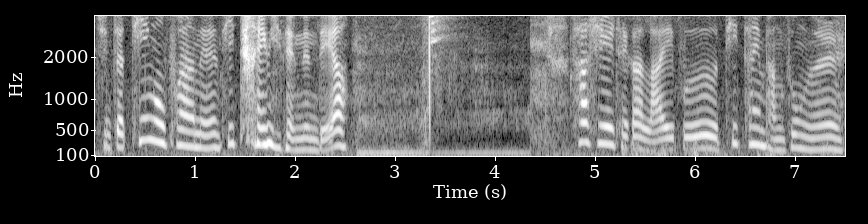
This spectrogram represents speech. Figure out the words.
진짜 티잉오프 하는 티타임이 됐는데요. 사실 제가 라이브 티타임 방송을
